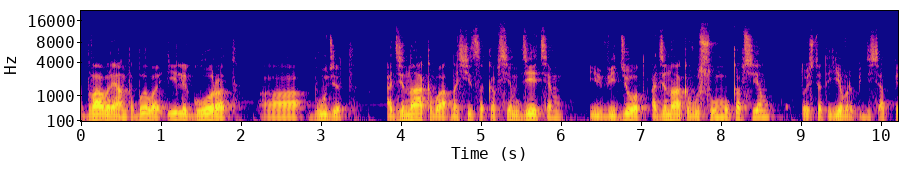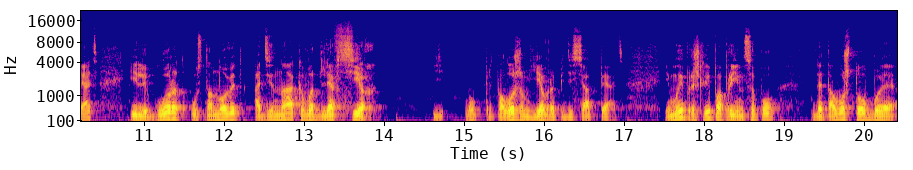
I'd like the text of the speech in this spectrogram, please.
два варианта было, или город э, будет одинаково относиться ко всем детям и введет одинаковую сумму ко всем, то есть это евро 55, или город установит одинаково для всех, ну, предположим, евро 55. И мы пришли по принципу, для того, чтобы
